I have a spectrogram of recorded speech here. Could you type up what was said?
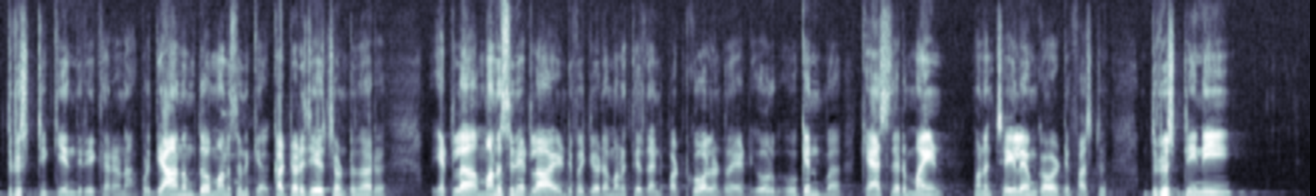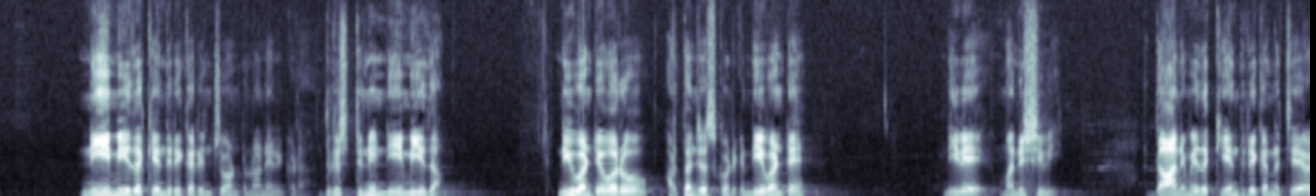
దృష్టి కేంద్రీకరణ. ఇప్పుడు ధ్యానంతో మనసుని కట్టడి చేయొచ్చు అంటున్నారు. ఎట్లా మనసుని ఎట్లా ఐడెంటిఫై చేయడం మనకు తెలియదు. దాన్ని పట్టుకోవాలంటున్నారు. ఎవరు who can catch their mind మనం చేయలేము కాబట్టి ఫస్ట్ దృష్టిని నీ మీద కేంద్రీకరించు అంటున్నాను నేను ఇక్కడ. దృష్టిని నీ మీద. నీవంటే ఎవరు? అర్థం చేసుకోండి నీవంటే నీవే మనిషివి. దాని మీద కేంద్రీకరణ చే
